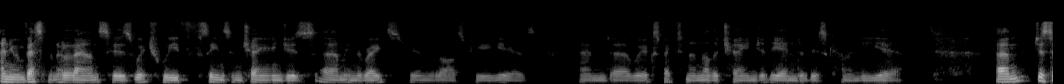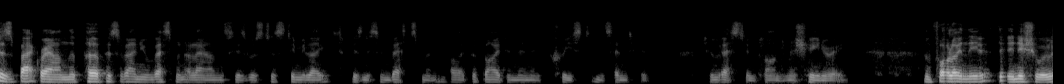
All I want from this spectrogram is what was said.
annual investment allowances, which we've seen some changes um, in the rates during the last few years, and uh, we're expecting another change at the end of this calendar year. Um, just as background, the purpose of annual investment allowances was to stimulate business investment by providing an increased incentive to invest in plant and machinery. And following the, the, initial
